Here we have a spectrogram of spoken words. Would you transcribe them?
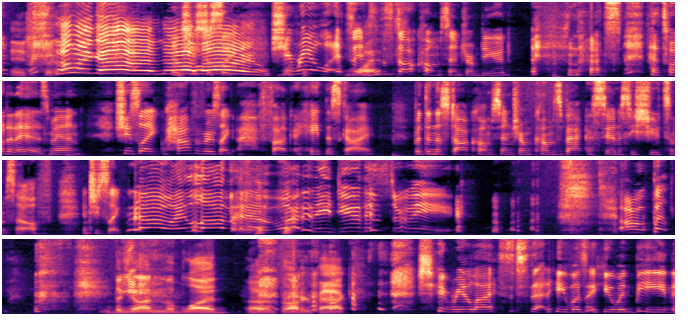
and she's like, "Oh my god, no!" And she's just like, why?" Like, She real it's what? it's the Stockholm syndrome, dude. that's that's what it is, man. She's like half of her is like, ah, fuck, I hate this guy. But then the Stockholm syndrome comes back as soon as he shoots himself. And she's like, No, I love him. Why did he do this to me? oh, but the Yeah. gun and the blood uh, brought her back. she realized that he was a human being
